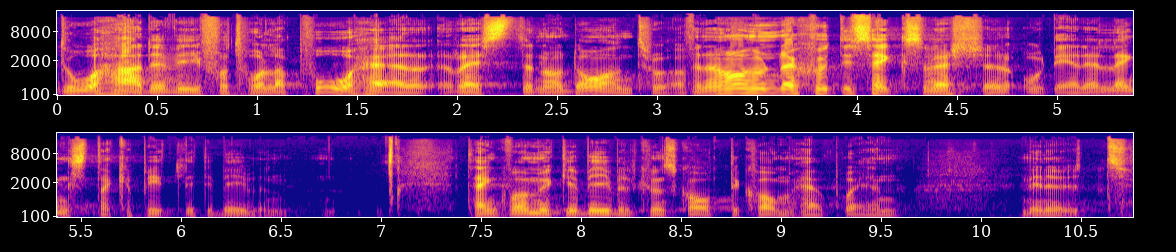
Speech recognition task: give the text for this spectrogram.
då hade vi fått hålla på här resten av dagen tror jag, för den har 176 verser och det är det längsta kapitlet i Bibeln. Tänk vad mycket bibelkunskap det kom här på en minut.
